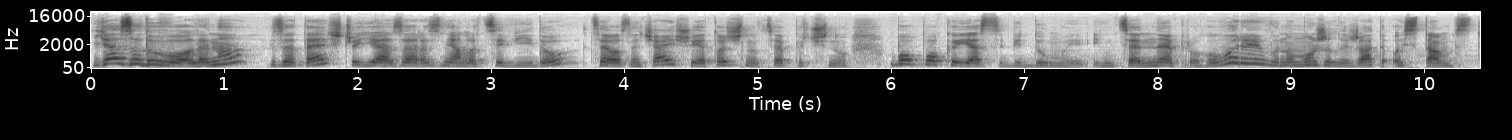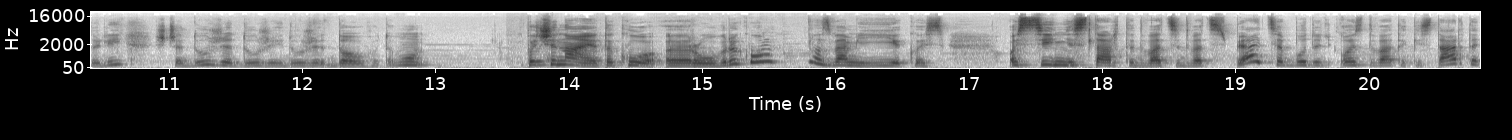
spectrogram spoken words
Я задоволена за те, що я зараз зняла це відео. Це означає, що я точно це почну. Бо поки я собі думаю і це не проговорюю, воно може лежати ось там в столі ще дуже-дуже і дуже довго. Тому починаю таку е, рубрику, назвемо її якось осінні старти 2025. Це будуть ось два такі старти,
